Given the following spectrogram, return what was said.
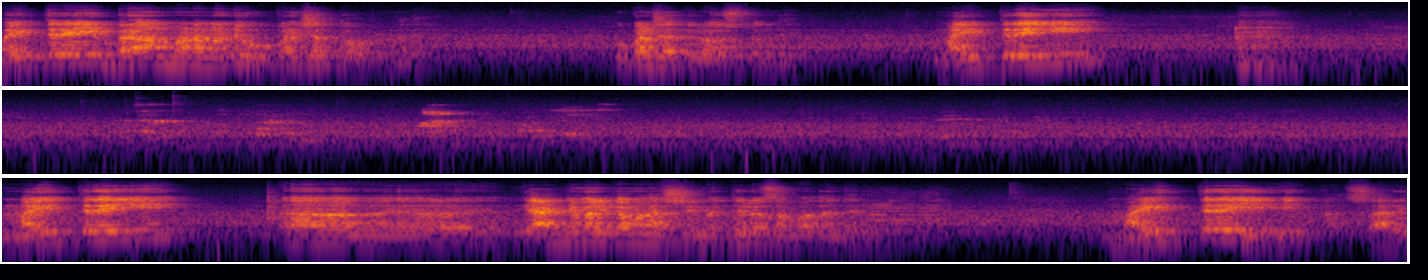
మైత్రేయి బ్రాహ్మణం అని ఉపనిషత్తు ఒకటి ఉన్నది. ఉపనిషత్తులో వస్తుంది. మైత్రేయి ఆ, యాజ్ఞవల్క మహర్షి మధ్యలో సంవాదం జరుగుతుంది మైత్రేయి సారీ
